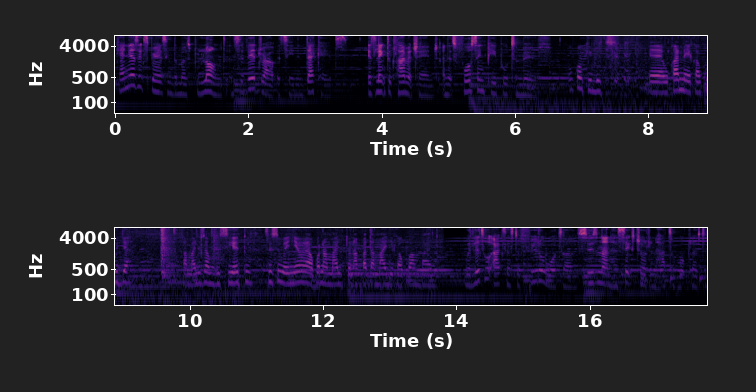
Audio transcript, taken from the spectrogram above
Kenya is experiencing the most prolonged and severe drought it's seen in decades. It's linked to climate change and it's forcing people to move. Huko Kibiti eh, ukame ikakuja kamaliza mbusi yetu, sisi wenyewe hakuna mahali tunapata maji, kakuwa mbali. With little access to food or water, Susan and her six children had to walk close to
